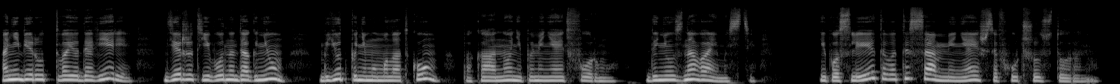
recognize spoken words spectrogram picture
они берут твое доверие, держат его над огнем, бьют по нему молотком, пока оно не поменяет форму, до неузнаваемости. И после этого ты сам меняешься в худшую сторону.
